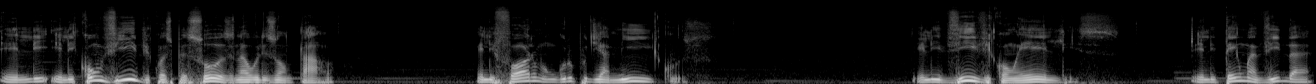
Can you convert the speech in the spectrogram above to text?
ele, ele convive com as pessoas na horizontal. Ele forma um grupo de amigos, ele vive com eles, ele tem uma vida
